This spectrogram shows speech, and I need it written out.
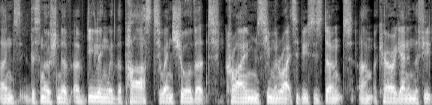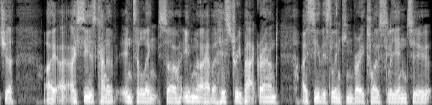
And this notion of, of dealing with the past to ensure that crimes, human rights abuses don't um, occur again in the future I, I see as kind of interlinked. So even though I have a history background, I see this linking very closely into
